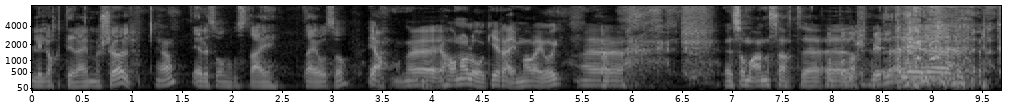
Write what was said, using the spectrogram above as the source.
bli lagt i reimer sjøl. Ja. Er det sånn hos deg, deg også? ja, eh, jeg har nå ligget i reimer, jeg òg. Som ansatt. eh, Og på nachspiel,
